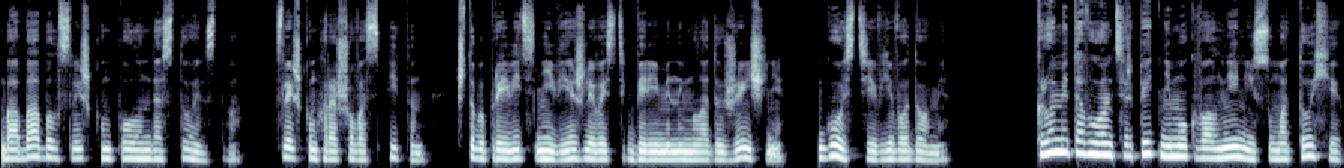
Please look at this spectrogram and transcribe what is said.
Баба был слишком полон достоинства, слишком хорошо воспитан, чтобы проявить невежливость к беременной молодой женщине, гости в его доме. Кроме того, он терпеть не мог волнений и суматохи,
